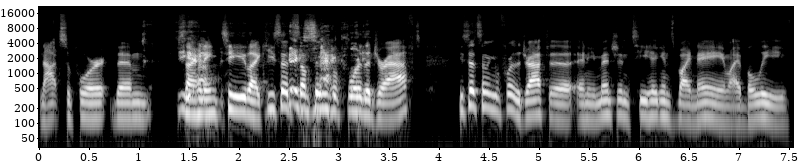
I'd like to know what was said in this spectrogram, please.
not support them Yeah. signing T. Like he said something before the draft. He said something before the draft, uh, and he mentioned T Higgins by name, I believe,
